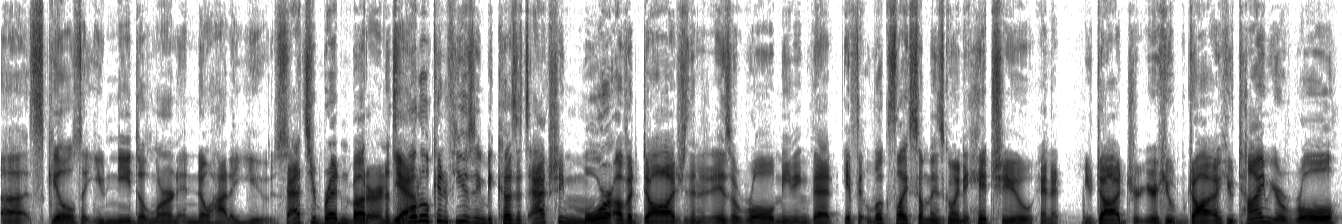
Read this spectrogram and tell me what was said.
uh, skills that you need to learn and know how to use. That's your bread and butter. And it's Yeah. a little confusing because it's actually more of a dodge than it is a roll, meaning that if it looks like something's going to hit you and it, you dodge you, do, you time your roll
